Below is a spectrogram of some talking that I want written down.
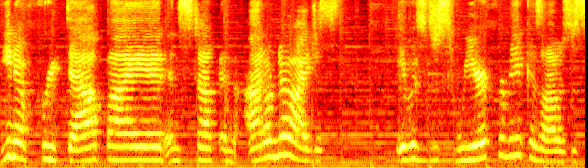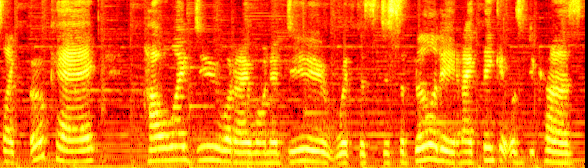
you know, freaked out by it and stuff, and I don't know. I just it was just weird for me because I was just like, okay, how will I do what I want to do with this disability? And I think it was because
